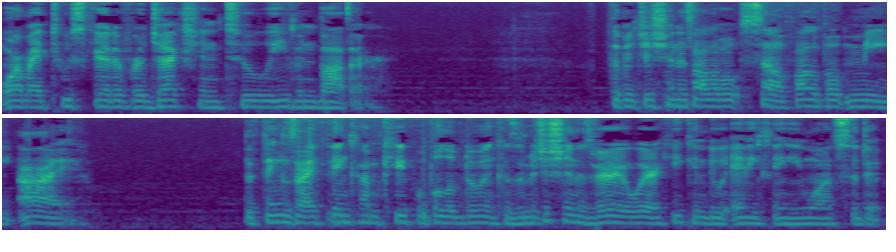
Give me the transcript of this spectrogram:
Or am I too scared of rejection to even bother? The magician is all about self, all about me, I. The things I think I'm capable of doing, because the magician is very aware he can do anything he wants to do.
